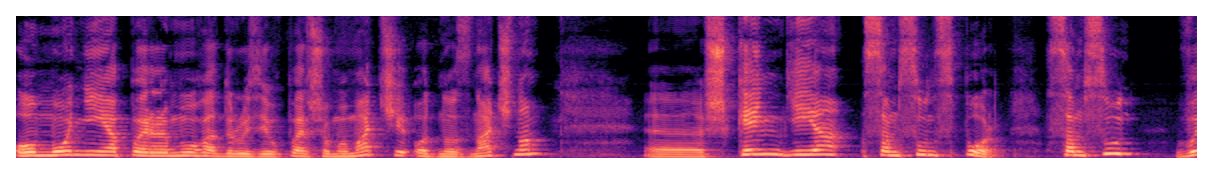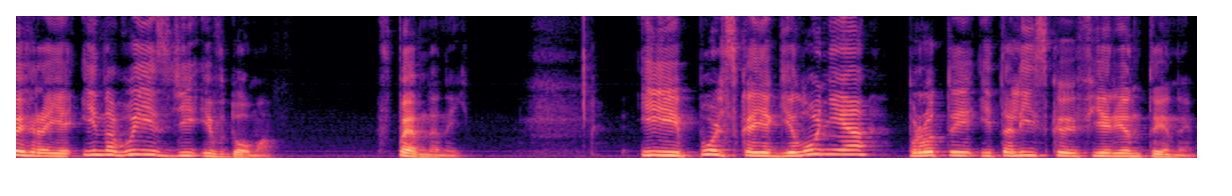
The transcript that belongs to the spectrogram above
Омонія перемога, друзі, в першому матчі однозначно. Е, Шкендія Самсун Спор. Самсун виграє і на виїзді, і вдома. Впевнений. І польська Ягілонія проти італійської Фіорентини.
